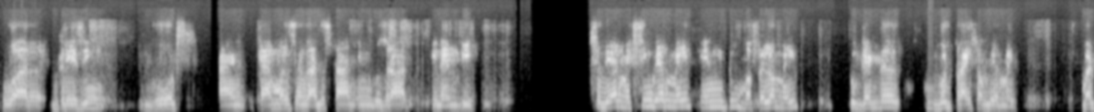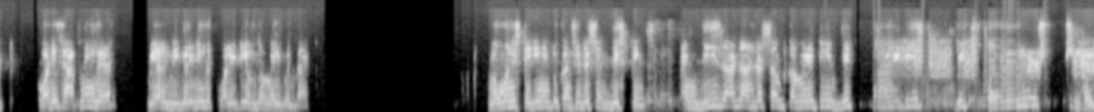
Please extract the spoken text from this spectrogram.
who are grazing goats and camels in Rajasthan, in Gujarat, in MP. So they are mixing their milk into buffalo milk to get the good price of their milk. But what is happening there? we are degrading the quality of the milk with that no one is taking into consideration these things and these are the underserved community which communities which government should help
